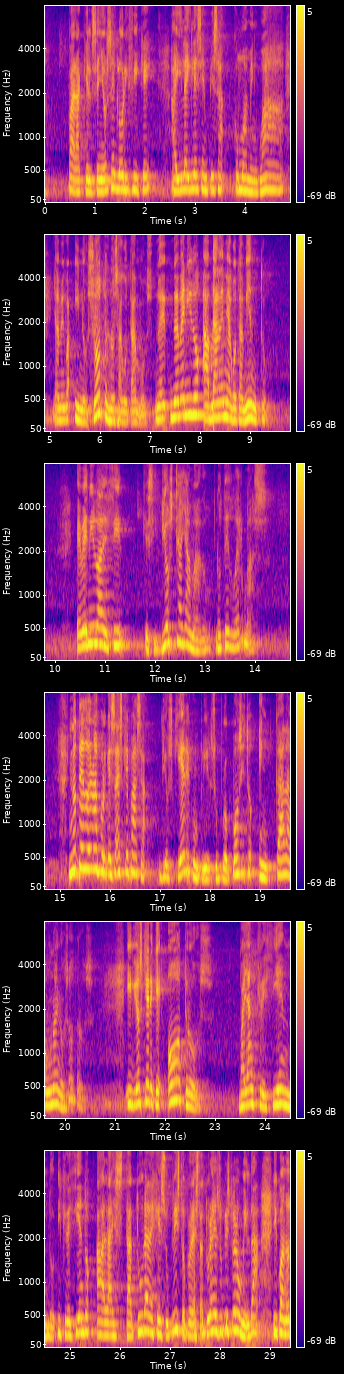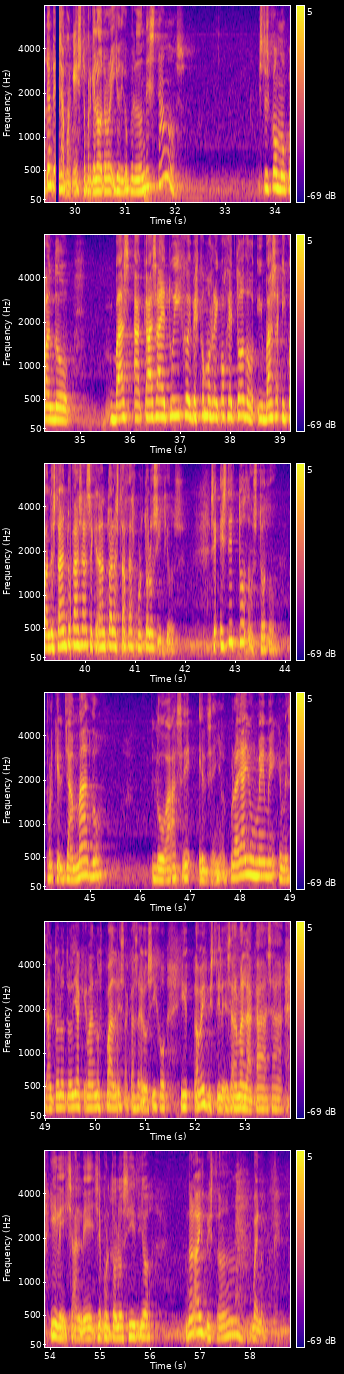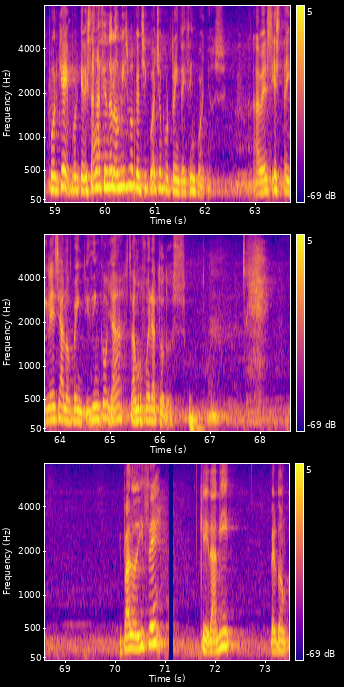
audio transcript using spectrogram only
para que el Señor se glorifique, ahí la iglesia empieza como a menguar y a menguar. Y nosotros nos agotamos. No he, no he venido a hablar de mi agotamiento. He venido a decir que si Dios te ha llamado, no te duermas. No te duermas porque ¿sabes qué pasa? Dios quiere cumplir su propósito en cada uno de nosotros. Y Dios quiere que otros vayan creciendo y creciendo a la estatura de Jesucristo. Pero la estatura de Jesucristo era humildad. Y cuando tú empiezas, porque esto, porque lo otro, y yo digo, pero ¿dónde estamos? Esto es como cuando vas a casa de tu hijo y ves cómo recoge todo y, vas y cuando está en tu casa se quedan todas las tazas por todos los sitios. es de todos todo, porque el llamado lo hace el Señor. Por ahí hay un meme que me saltó el otro día que van los padres a casa de los hijos y lo habéis visto y les arman la casa y le echan leche por todos los sitios. ¿No lo habéis visto? Bueno, ¿por qué? Porque le están haciendo lo mismo que el chico ha hecho por 35 años. A ver si esta iglesia a los 25 ya estamos fuera todos. Pablo dice que David, perdón,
